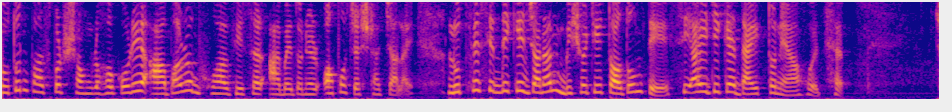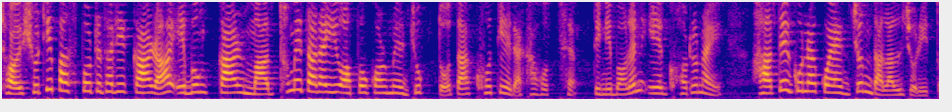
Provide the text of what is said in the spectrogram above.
নতুন পাসপোর্ট সংগ্রহ করে আবারও ভুয়া ভিসার আবেদনের অপচেষ্টা চালায়। লুৎফে সিদ্দিকি জানান, বিষয়টি তদন্তে সিআইডিকে দায়িত্ব নেওয়া হয়েছে। ছয়শটি পাসপোর্টধারী কারা এবং কার মাধ্যমে তারা এই অপকর্মে যুক্ত তা খতিয়ে দেখা হচ্ছে। তিনি বলেন এ ঘটনায় হাতে গোনা কয়েকজন দালাল জড়িত।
